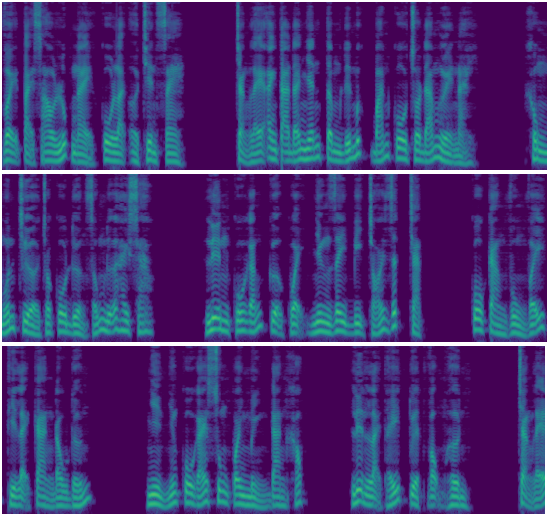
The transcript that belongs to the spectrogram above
Vậy tại sao lúc này cô lại ở trên xe? Chẳng lẽ anh ta đã nhẫn tâm đến mức bán cô cho đám người này? Không muốn chừa cho cô đường sống nữa hay sao? Liên cố gắng cựa quậy nhưng dây bị trói rất chặt. Cô càng vùng vẫy thì lại càng đau đớn. Nhìn những cô gái xung quanh mình đang khóc, Liên lại thấy tuyệt vọng hơn. Chẳng lẽ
